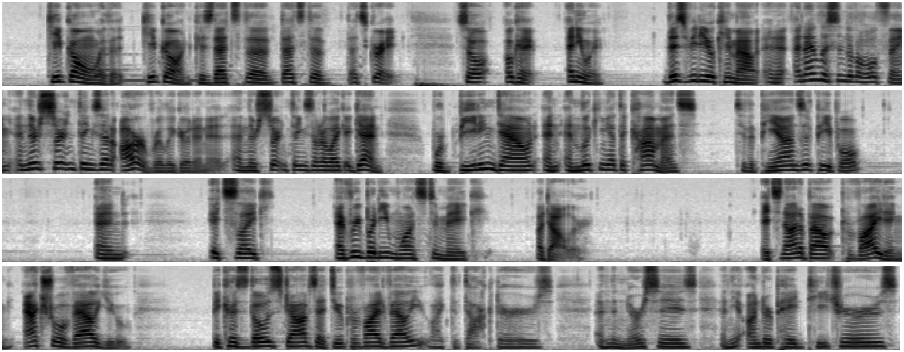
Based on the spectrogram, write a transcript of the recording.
keep going with it keep going because that's the that's the that's great. So okay anyway this video came out and, and i listened to the whole thing and there's certain things that are really good in it and there's certain things that are like again we're beating down and, and looking at the comments to the peons of people. And it's like everybody wants to make a dollar. It's not about providing actual value because those jobs that do provide value like the doctors and the nurses and the underpaid teachers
